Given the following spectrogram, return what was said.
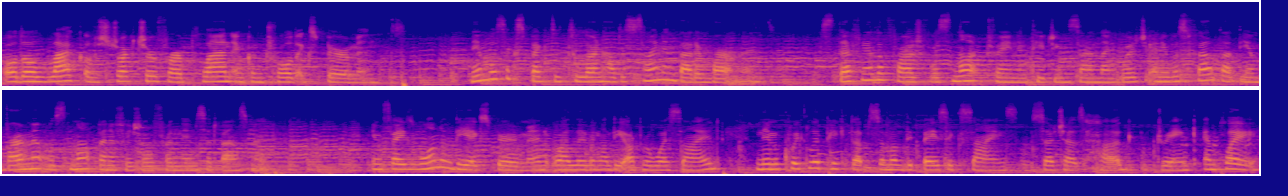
although lack of structure for a planned and controlled experiment. Nim was expected to learn how to sign in that environment. Stephanie Lafarge was not trained in teaching sign language, and it was felt that the environment was not beneficial for Nim's advancement. In phase one of the experiment, while living on the Upper West Side, Nim quickly picked up some of the basic signs, such as hug, drink, and play,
